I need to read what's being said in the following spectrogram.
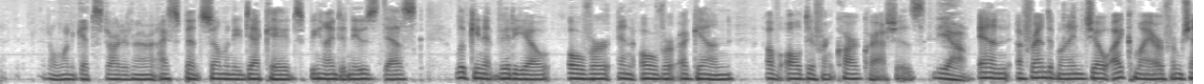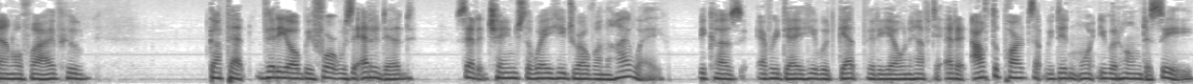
I don't want to get started on it. I spent so many decades behind a news desk looking at video over and over again of all different car crashes. Yeah. And a friend of mine, Joe Eichmeyer from Channel 5, who got that video before it was edited, said it changed the way he drove on the highway because every day he would get video and have to edit out the parts that we didn't want you at home to see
